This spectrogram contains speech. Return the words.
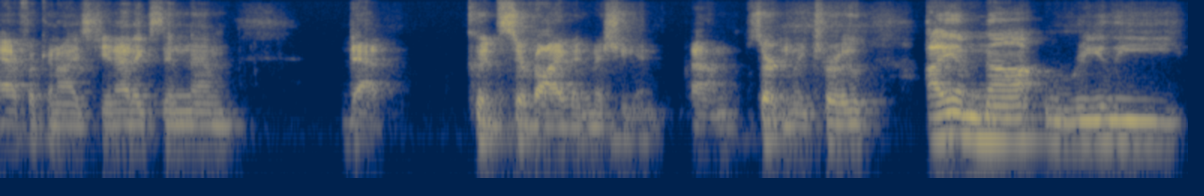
Africanized genetics in them that could survive in Michigan. Um, certainly true. I am not really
